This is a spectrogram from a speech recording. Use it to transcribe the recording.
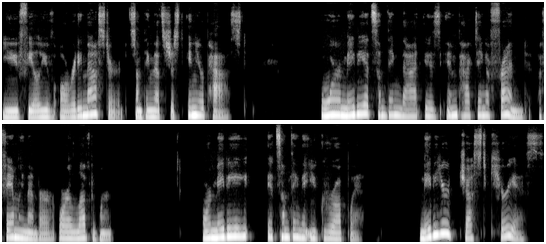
you feel you've already mastered, something that's just in your past. Or maybe it's something that is impacting a friend, a family member, or a loved one. Or maybe it's something that you grew up with. Maybe you're just curious.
